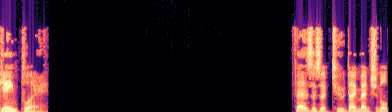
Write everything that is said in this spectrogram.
Gameplay Fez is a two-dimensional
